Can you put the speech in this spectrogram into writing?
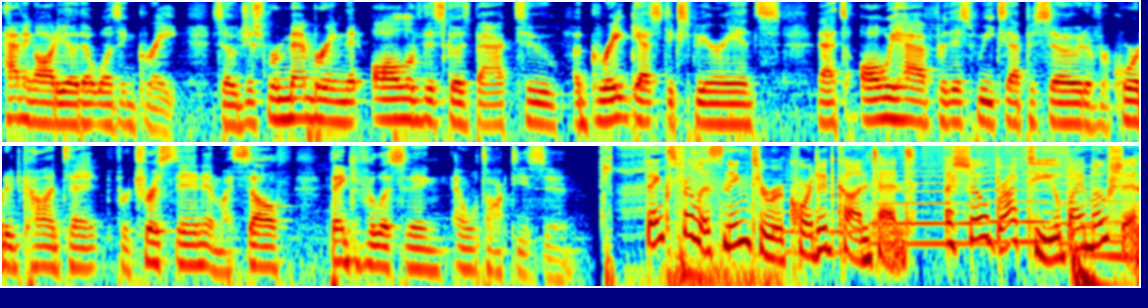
having audio that wasn't great. So just remembering that all of this goes back to a great guest experience. That's all we have for this week's episode of recorded content for Tristan and myself. Thank you for listening, and we'll talk to you soon. Thanks for listening to Recorded Content, a show brought to you by Motion,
